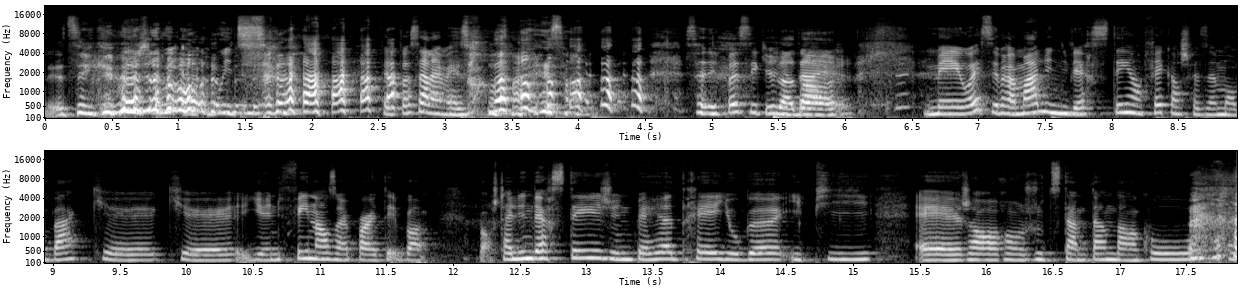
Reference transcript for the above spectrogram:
là, tu sais, comme genre... Oui, tu Faites pas ça à la maison. par exemple. ça n'est pas sécuritaire. J'adore. Mais ouais, c'est vraiment à l'université, en fait, quand je faisais mon bac, euh, qu'il y a une fille dans un party. Bon, bon j'étais à l'université, j'ai une période très yoga, hippie, euh, genre on joue du tam-tam dans le cours, puis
